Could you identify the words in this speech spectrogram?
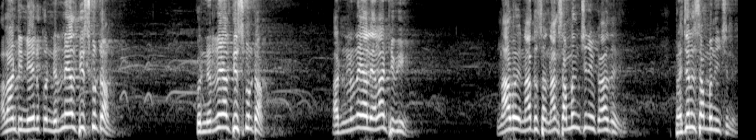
అలాంటి నేను కొన్ని నిర్ణయాలు తీసుకుంటాం. కొన్ని నిర్ణయాలు తీసుకుంటాం. ఆ నిర్ణయాలు ఎలాంటివి? నా నాకు నాకు సంబంధించినవి కాదు. ప్రజలకు సంబంధించినవి.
